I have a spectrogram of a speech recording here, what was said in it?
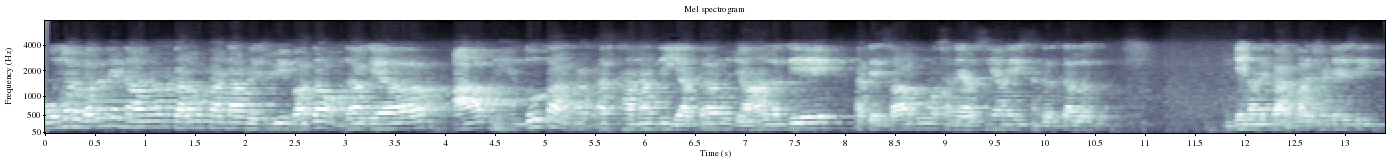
ਉਮਰ ਵਧਣੇ ਨਾਲ ਨਾਲ ਕਰਮ ਵਿੱਚ ਵੀ ਵਾਧਾ ਹੁੰਦਾ ਗਿਆ। ਆਪ ਹਿੰਦੂ ਧਾਰਮਿਕ ਅਸਥਾਨਾਂ ਦੀ ਯਾਤਰਾ ਨੂੰ ਜਾਣ ਲੱਗੇ ਅਤੇ ਸਾਧੂਆਂ, ਸੰਨਿਆਸੀਆਂ ਨੇ ਸੰਗਤ ਕਰਨ ਲੱਗੇ। ਜਿਨ੍ਹਾਂ ਨੇ ਘਰ-ਬਾਰ ਛੱਡੇ ਸੀ,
